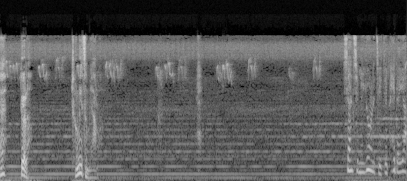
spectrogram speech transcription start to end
哎，对了，城里怎么样了？乡亲们用了姐姐配的药，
